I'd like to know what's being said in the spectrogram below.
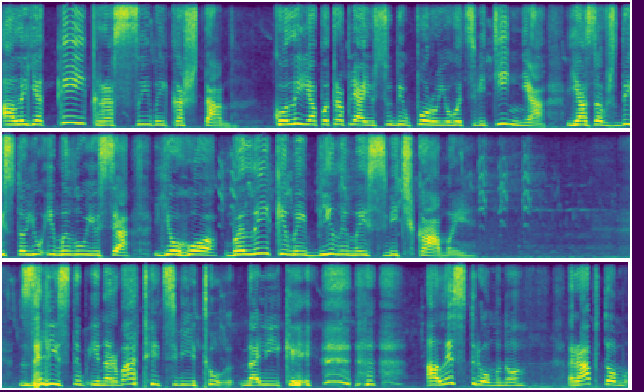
Але який красивий каштан. Коли я потрапляю сюди в пору його цвітіння, я завжди стою і милуюся його великими білими свічками. Залізти б і нарвати цвіту на ліки, але стрьомно. Раптом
